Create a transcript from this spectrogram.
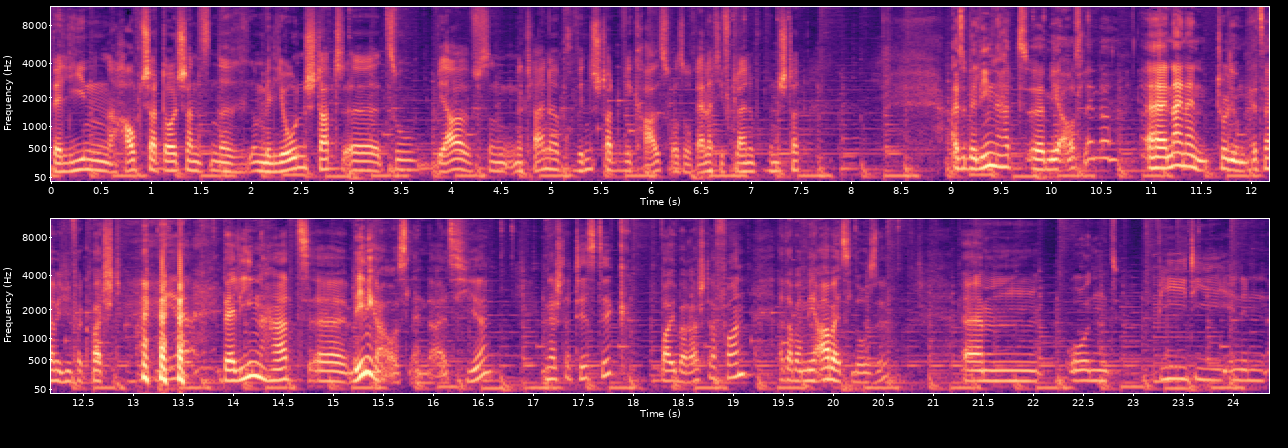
Berlin, Hauptstadt Deutschlands, eine Millionenstadt, äh, zu ja, so eine kleine Provinzstadt wie Karlsruhe, also relativ kleine Provinzstadt? Also Berlin hat äh, mehr Ausländer. Äh, nein, nein, Entschuldigung, jetzt habe ich mich verquatscht. Berlin hat äh, weniger Ausländer als hier in der Statistik, war überrascht davon, hat aber mehr Arbeitslose. Ähm, und wie die in den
